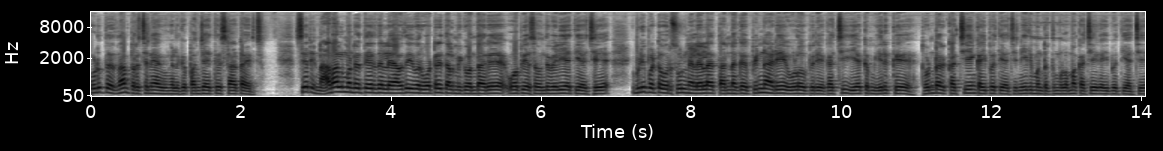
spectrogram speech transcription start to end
கொடுத்தது தான் பிரச்சனையாக இவங்களுக்கு பஞ்சாயத்து ஸ்டார்ட் ஆயிடுச்சு சரி நாடாளுமன்ற தேர்தலையாவது இவர் ஒற்றை தலைமைக்கு வந்தார் ஓபிஎஸ்ஸை வந்து வெளியேற்றியாச்சு இப்படிப்பட்ட ஒரு சூழ்நிலையில் தன்னுக்கு பின்னாடி இவ்வளோ பெரிய கட்சி இயக்கம் இருக்குது தொண்டர் கட்சியும் கைப்பற்றியாச்சு நீதிமன்றத்து மூலமாக கட்சியை கைப்பற்றியாச்சு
